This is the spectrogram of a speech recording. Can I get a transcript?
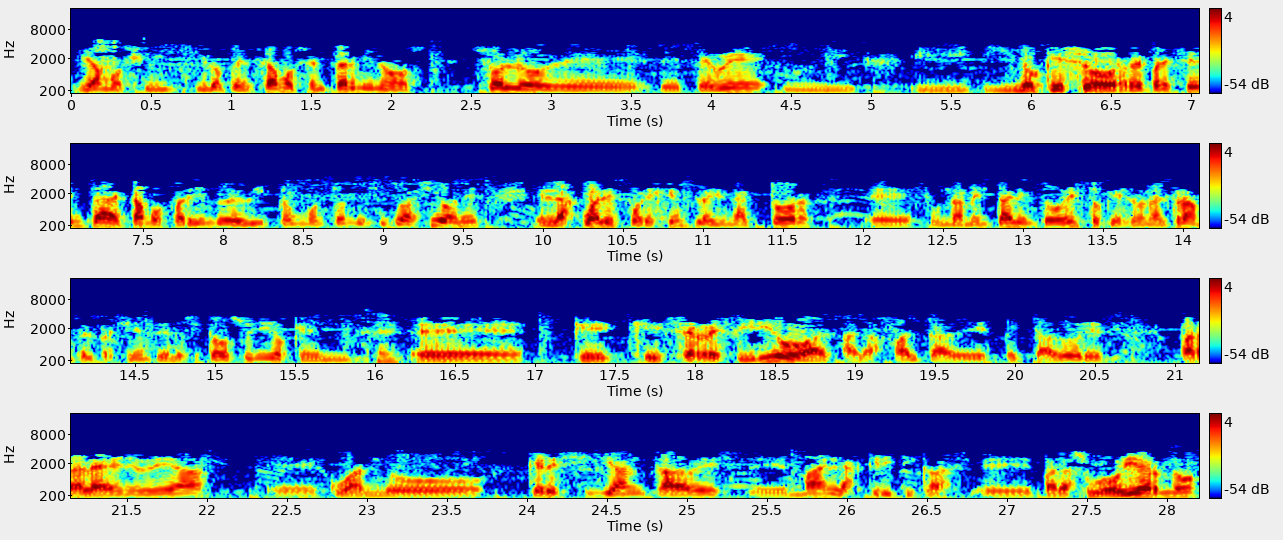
digamos, si, si lo pensamos en términos solo de, TV y, lo que eso representa, estamos perdiendo de vista un montón de situaciones en las cuales, por ejemplo, hay un actor eh, fundamental en todo esto que es Donald Trump, el presidente de los Estados Unidos, que, eh, que, se refirió a, la falta de espectadores para la NBA eh, cuando crecían cada vez más las críticas para su gobierno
